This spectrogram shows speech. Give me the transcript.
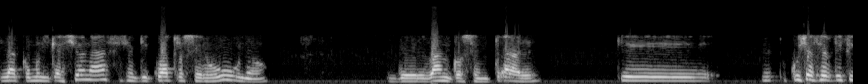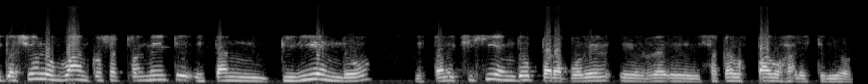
la comunicación A6401 del Banco Central, que cuya certificación los bancos actualmente están pidiendo, están exigiendo para poder eh, eh, sacar los pagos al exterior.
